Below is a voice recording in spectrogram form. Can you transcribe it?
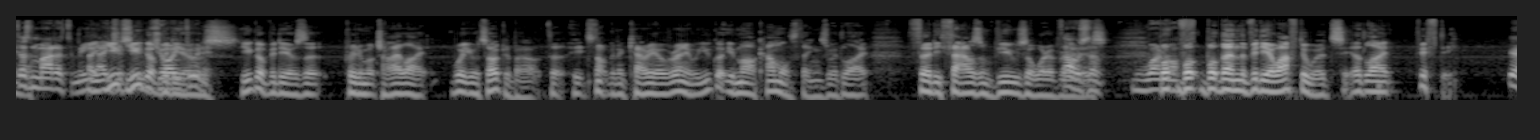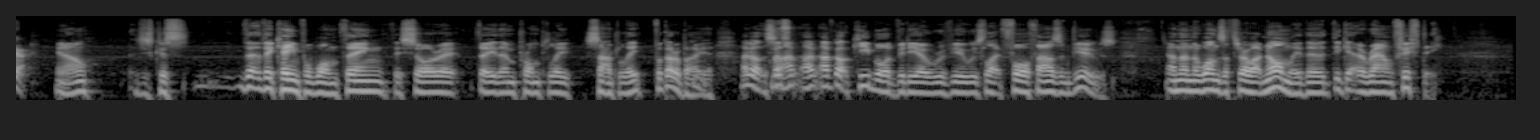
Yeah. doesn't matter to me. Uh, I you just you got enjoy doing it. videos. You got videos that pretty much highlight what you were talking about. That it's not going to carry over anyway. You've got your Mark Hamill things with like thirty thousand views or whatever That it was is. But but but then the video afterwards it had like fifty. yeah, You know, just because they, they came for one thing, they saw it, they then promptly, sadly, forgot about Hmm. you. I got this. I, I've got a keyboard video review was like four thousand views. and then the ones I throw out normally, they, they get around 50.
